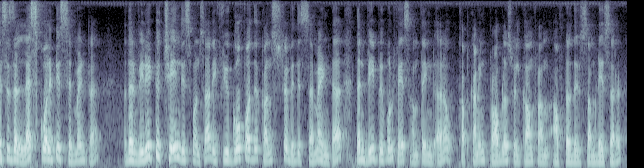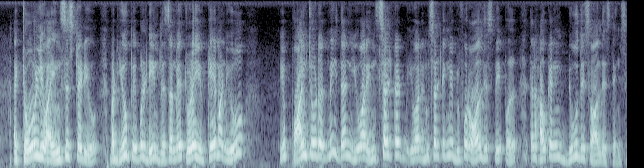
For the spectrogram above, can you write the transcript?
this is a less quality cement uh, then we need to change this one, sir. If you go for the construction with this cement, uh, then we people face something. You know, co- coming problems will come from after this some days, sir. I told you, I insisted you, but you people didn't listen. to me. Today you came and you you point out at me. Then you are insulted. You are insulting me before all these people. Then how can you do this all these things?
